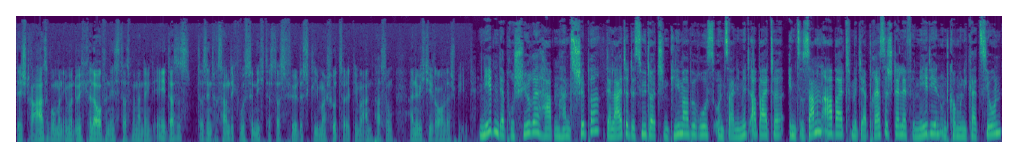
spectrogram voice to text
der Straße, wo man immer durchgelaufen ist, dass man dann denkt, ey, das ist das ist interessant, ich wusste nicht, dass das für das Klimaschutz oder Klimaanpassung eine wichtige Rolle spielt. Neben der Broschüre haben Hans Schipper, der Leiter des Süddeutschen Klimabüros und seine Mitarbeiter in Zusammenarbeit mit der Pressestelle für Medien und Kommunikation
